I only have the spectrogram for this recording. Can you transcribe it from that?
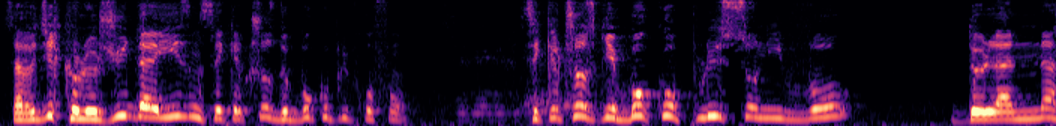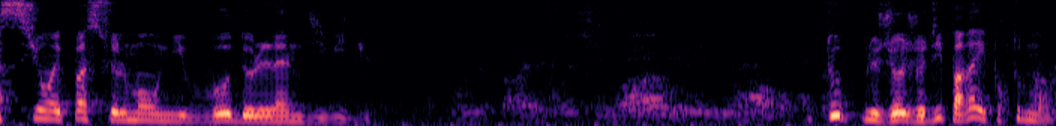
Ça veut dire que le judaïsme, c'est quelque chose de beaucoup plus profond. c'est quelque chose qui est beaucoup plus au niveau de la nation et pas seulement au niveau de l'individu. Je, dis pareil pour tout le monde.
